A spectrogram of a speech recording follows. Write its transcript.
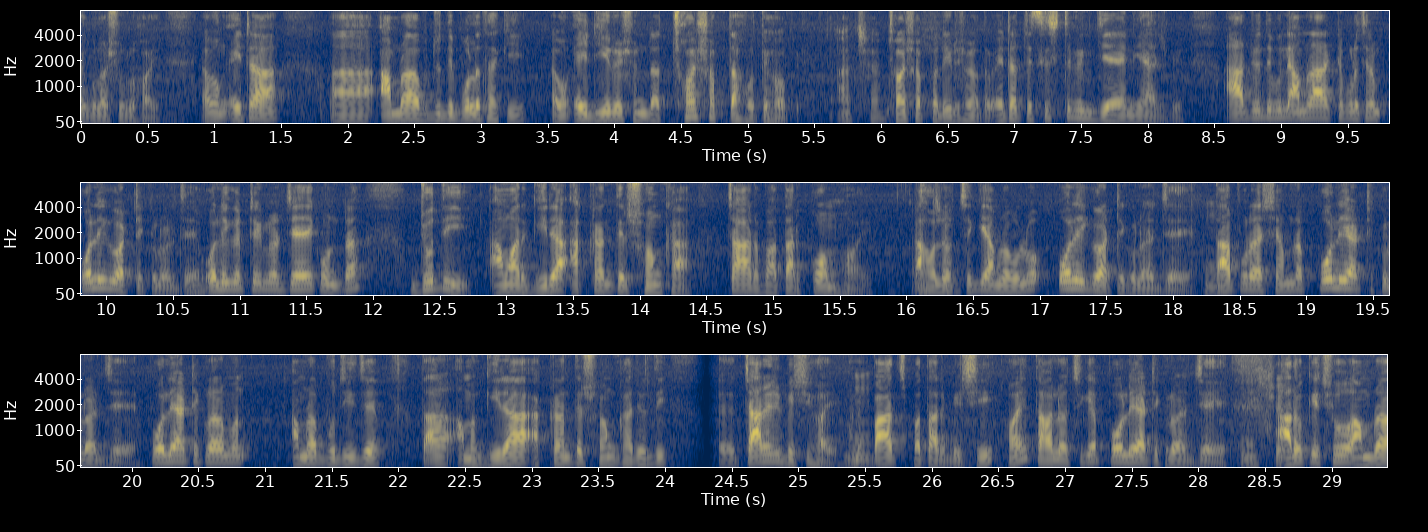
এগুলো শুরু হয় এবং এটা আমরা যদি বলে থাকি এবং এই ডিউরেশনটা ছয় সপ্তাহ হতে হবে। আচ্ছা। ছয় সপ্তাহ হতে হবে। এটা হচ্ছে সিস্টেমিক জে নিয়ে আসবে। আর যদি বলি আমরা আরেকটা বলেছিলাম oligo articular J oligo J কোনটা? যদি আমার গিরা আক্রান্তের সংখ্যা চার বা তার কম হয় তাহলে হচ্ছে কি আমরা বলব অলিগো আর্টিকুলার জে তারপরে আসি আমরা poly articular J poly articular আমরা বুঝি যে তা আমার গিরা আক্রান্তের সংখ্যা যদি চারের বেশি হয় মানে পাঁচ বা তার বেশি হয় তাহলে হচ্ছে গিয়ে পলি আর্টিকুলার জে আরও কিছু আমরা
